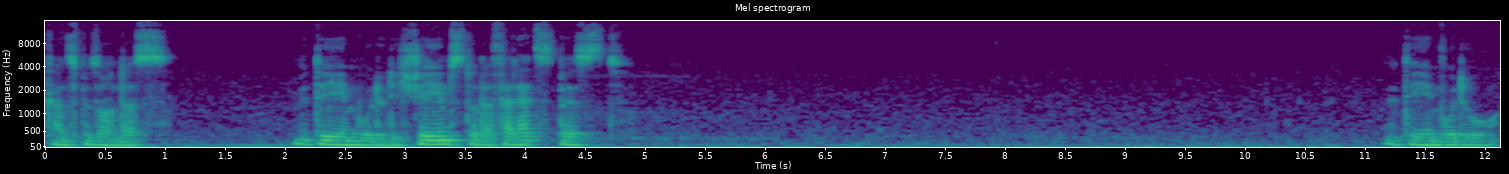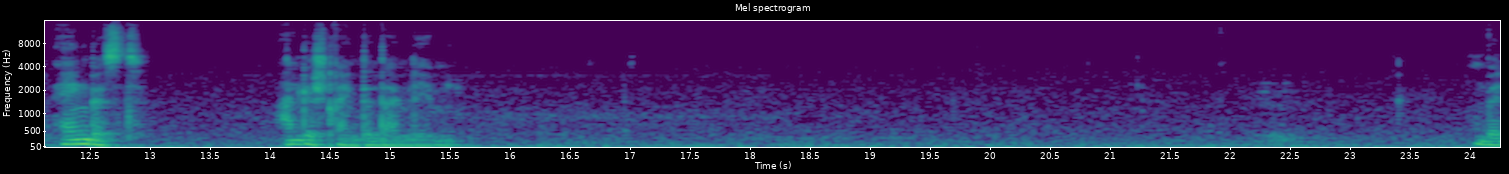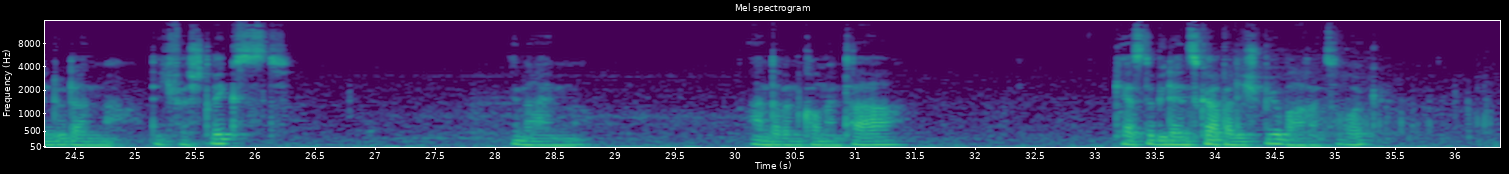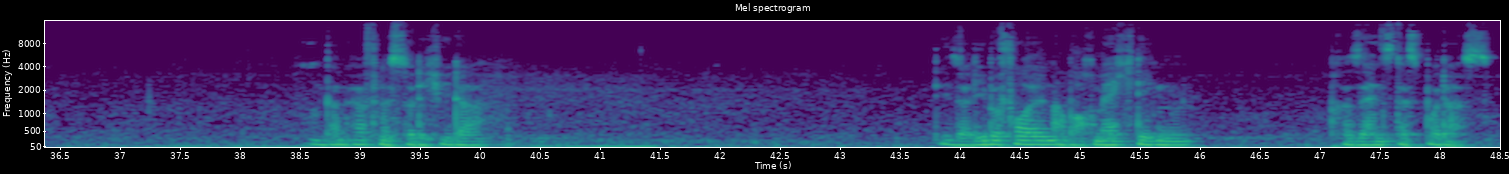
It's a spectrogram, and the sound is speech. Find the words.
Ganz besonders mit dem, wo du dich schämst oder verletzt bist. Mit dem, wo du eng bist, angestrengt in deinem Leben. Und wenn du dann dich verstrickst in einen anderen Kommentar, kehrst du wieder ins körperlich Spürbare zurück. Und dann öffnest du dich wieder dieser liebevollen, aber auch mächtigen Präsenz des Buddhas.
